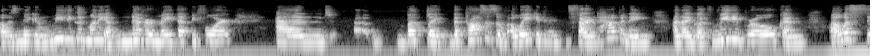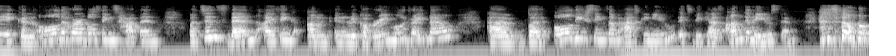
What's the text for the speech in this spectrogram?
I was making really good money. I've never made that before, and uh, but like the process of awakening started happening and i got really broke and i was sick and all the horrible things happened but since then i think i'm in recovery mode right now um, but all these things i'm asking you it's because i'm to use them. So,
